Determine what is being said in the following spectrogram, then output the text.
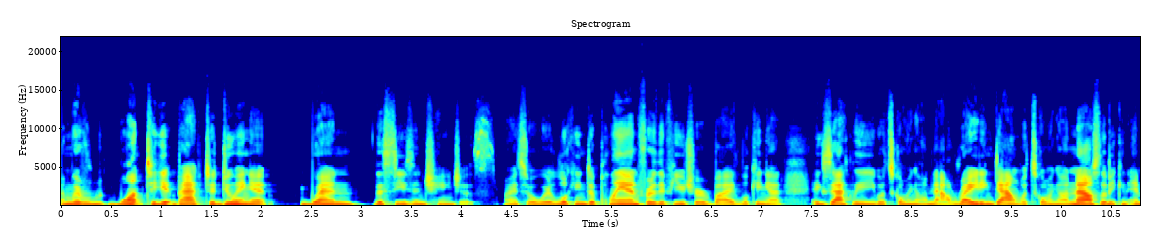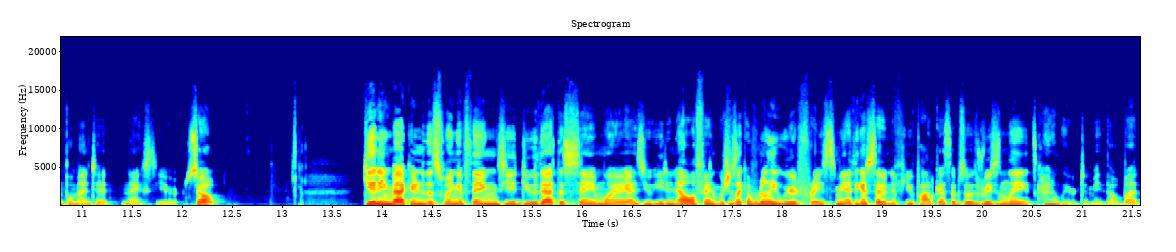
and we want to get back to doing it when the season changes, right? So we're looking to plan for the future by looking at exactly what's going on now, writing down what's going on now so that we can implement it next year. So getting back into the swing of things, you do that the same way as you eat an elephant, which is like a really weird phrase to me. I think I've said it in a few podcast episodes recently. It's kind of weird to me though, but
